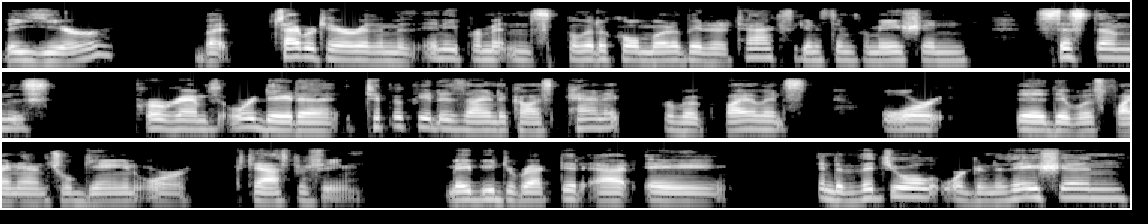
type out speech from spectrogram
the year, but cyber terrorism is any permittence political motivated attacks against information systems, programs, or data typically designed to cause panic, provoke violence, or that there was financial gain or catastrophe. May be directed at a individual, organization,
